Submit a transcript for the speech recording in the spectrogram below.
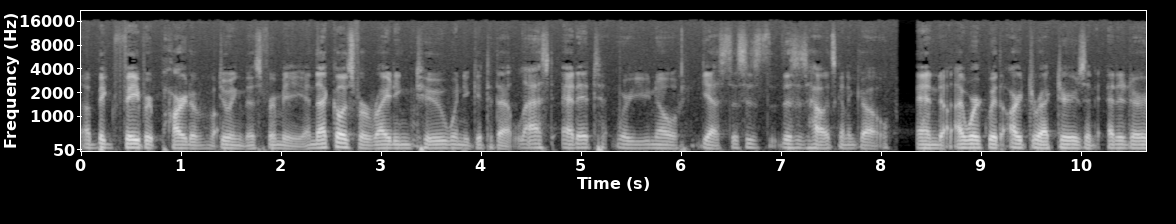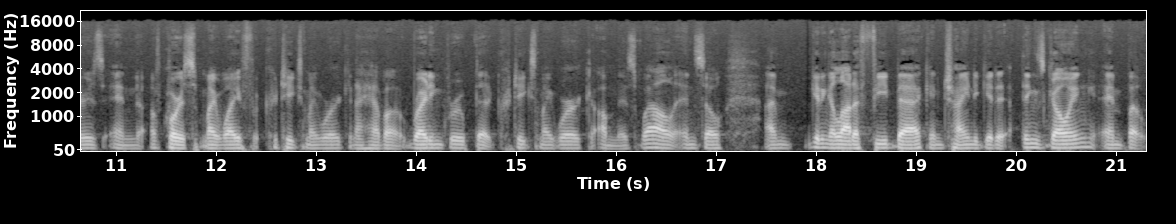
a big favorite part of doing this for me. And that goes for writing too when you get to that last edit where you know yes this is this is how it's going to go and I work with art directors and editors, and of course, my wife critiques my work, and I have a writing group that critiques my work um, as well. And so, I'm getting a lot of feedback and trying to get it, things going. And but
